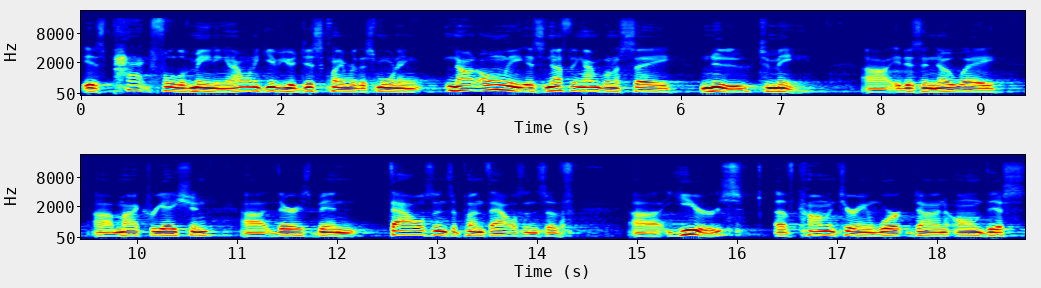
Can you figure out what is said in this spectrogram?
is packed full of meaning, and I want to give you a disclaimer this morning. Not only is nothing I'm going to say new to me, uh, it is in no way uh, my creation. Uh, there has been thousands upon thousands of uh, years of commentary and work done on this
